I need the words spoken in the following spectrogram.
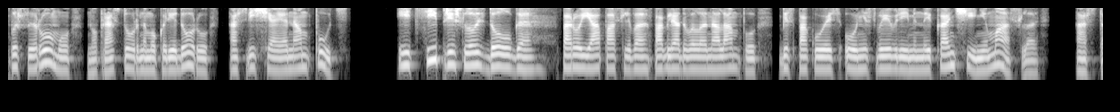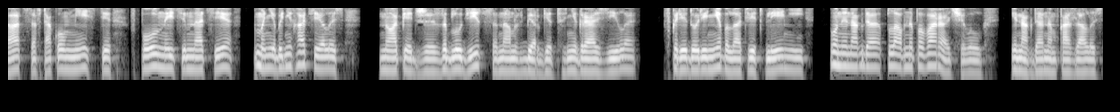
по сырому, но просторному коридору, освещая нам путь. Идти пришлось долго. Порой я опасливо поглядывала на лампу, беспокоясь о несвоевременной кончине масла. Остаться в таком месте в полной темноте мне бы не хотелось, но опять же заблудиться нам с Бергет не грозило. В коридоре не было ответвлений, он иногда плавно поворачивал, иногда нам казалось,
